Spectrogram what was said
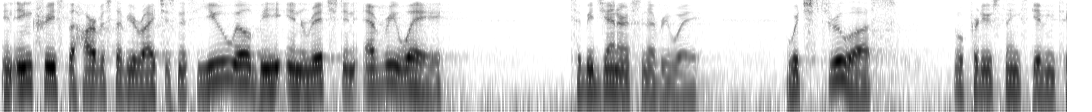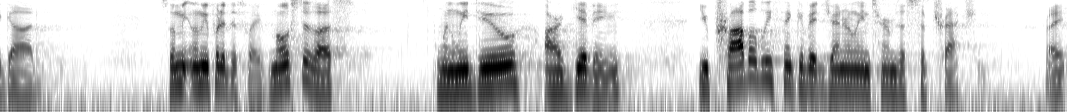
and increase the harvest of your righteousness. You will be enriched in every way to be generous in every way, which through us will produce thanksgiving to God. So let me, let me put it this way. Most of us, when we do our giving, you probably think of it generally in terms of subtraction, right?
